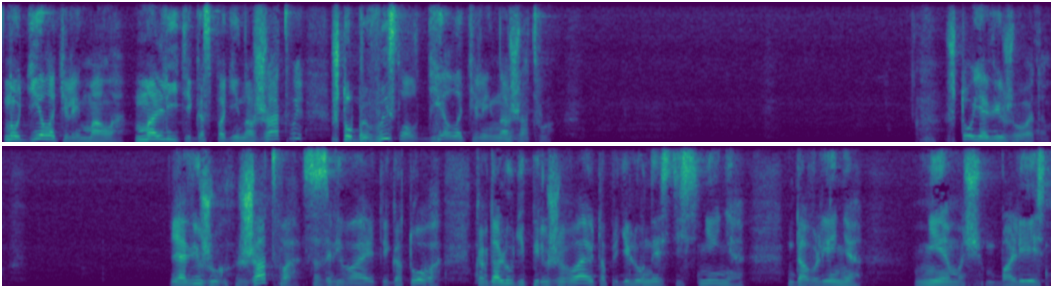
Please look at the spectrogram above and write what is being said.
но делателей мало. Молите господина жатвы, чтобы выслал делателей на жатву. Что я вижу в этом? Я вижу, жатва созревает и готова, когда люди переживают определенное стеснение, давление, немощь, болезнь.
